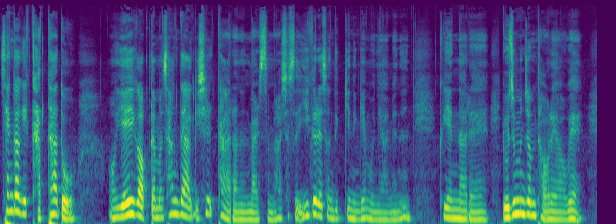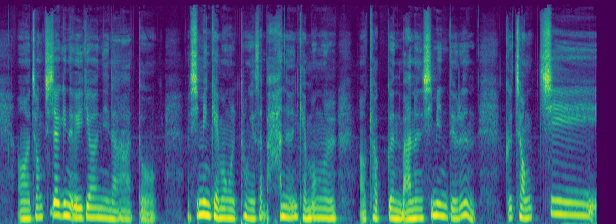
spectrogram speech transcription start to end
생각이 같아도 어, 예의가 없다면 상대하기 싫다라는 말씀을 하셨어요. 이 글에서 느끼는 게 뭐냐 하면은 그 옛날에 요즘은 좀 덜해요. 왜? 어, 정치적인 의견이나 또 시민 계몽을 통해서 많은 계몽을 어, 겪은 많은 시민들은 그 정치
